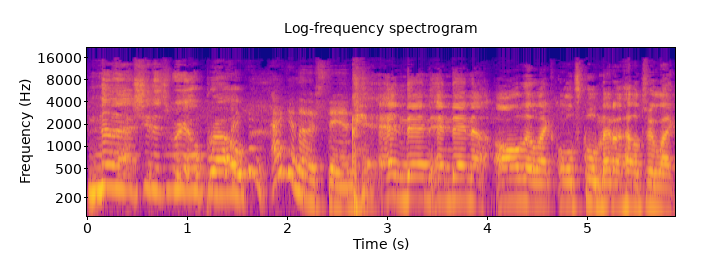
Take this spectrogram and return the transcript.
None of that shit is real, I bro." can, I can understand. And then, and then uh, all the like old school metal heads are like,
